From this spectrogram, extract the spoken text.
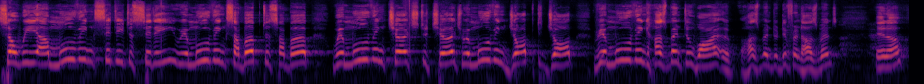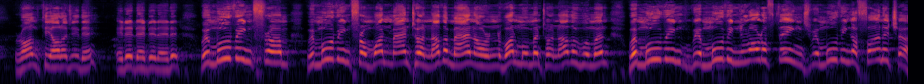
so we are moving city to city, we're moving suburb to suburb, we're moving church to church, we're moving job to job, we're moving husband to wife, uh, husband to different husbands. You know, wrong theology there. It did, it did, it did. We're moving from we're moving from one man to another man or one woman to another woman. We're moving, we're moving a lot of things. We're moving our furniture.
